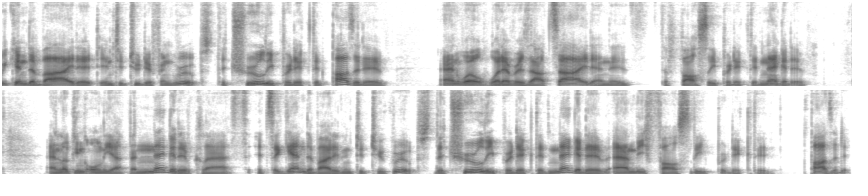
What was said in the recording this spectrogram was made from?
we can divide it into two different groups, the truly predicted positive and well, whatever is outside and it's the falsely predicted negative. And looking only at the negative class, it's again divided into two groups, the truly predicted negative and the falsely predicted positive.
